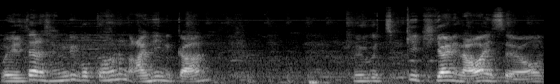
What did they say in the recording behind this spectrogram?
뭐 일단은 장비 복구 하는 거 아니니까 그리고 집계 기간이 나와 있어요.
